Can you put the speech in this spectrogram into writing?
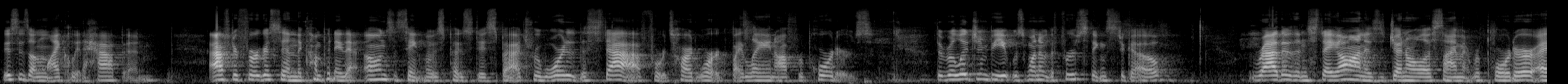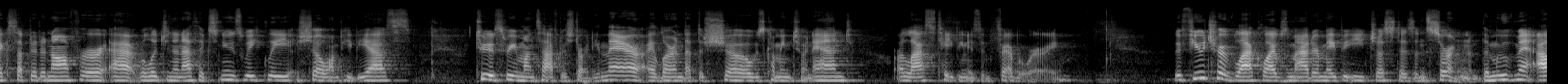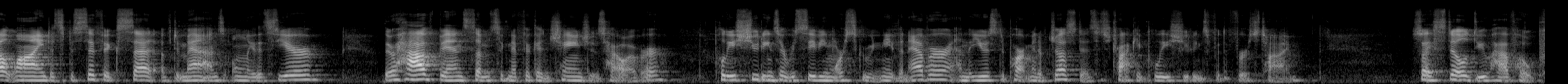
This is unlikely to happen. After Ferguson, the company that owns the St. Louis Post Dispatch rewarded the staff for its hard work by laying off reporters. The religion beat was one of the first things to go, Rather than stay on as a general assignment reporter, I accepted an offer at Religion and Ethics News Weekly, a show on PBS. Two to three months after starting there, I learned that the show was coming to an end. Our last taping is in February. The future of Black Lives Matter may be just as uncertain. The movement outlined a specific set of demands only this year. There have been some significant changes, however. Police shootings are receiving more scrutiny than ever, and the US Department of Justice is tracking police shootings for the first time. So I still do have hope.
